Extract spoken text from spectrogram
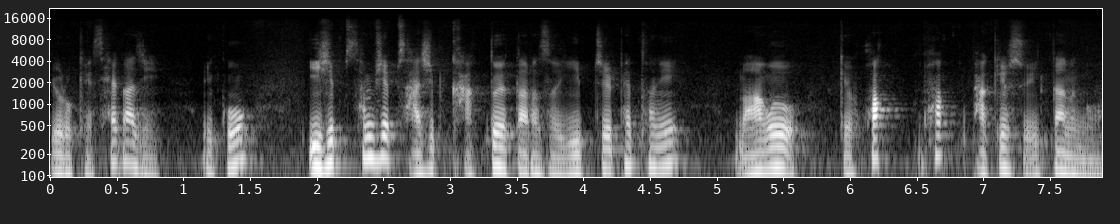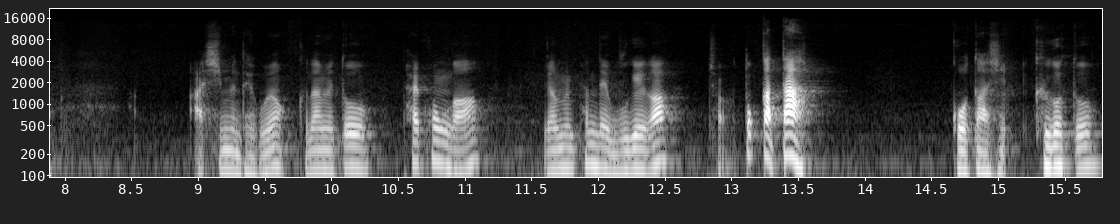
이렇게 세 가지 있고 20, 30, 40 각도에 따라서 입질 패턴이 마구 이렇게 확, 확 바뀔 수 있다는 거 아시면 되고요. 그 다음에 또 팔콘과 옆면 편대 무게가 저 똑같다. 그것도 아시, 그것도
